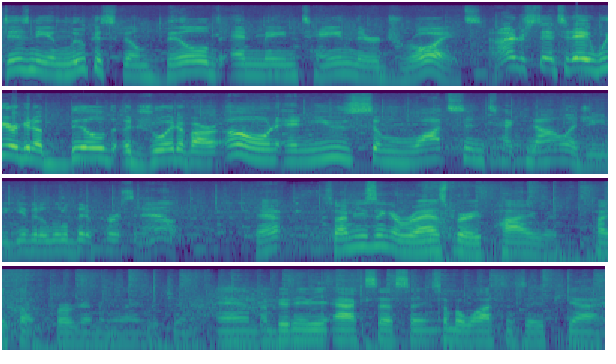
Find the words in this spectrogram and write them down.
Disney and Lucasfilm build and maintain their droids. And I understand today we are gonna build a droid of our own and use some Watson technology to give it a little bit of personality. Yep. So I'm using a Raspberry Pi with Python programming language in it. And I'm going to be accessing some of Watson's APIs.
